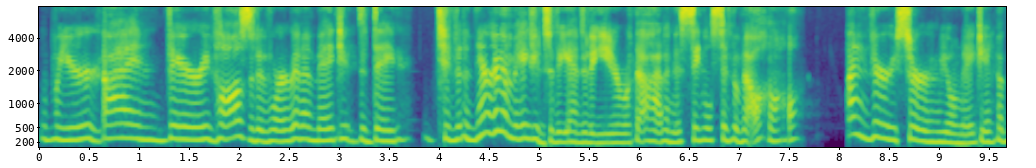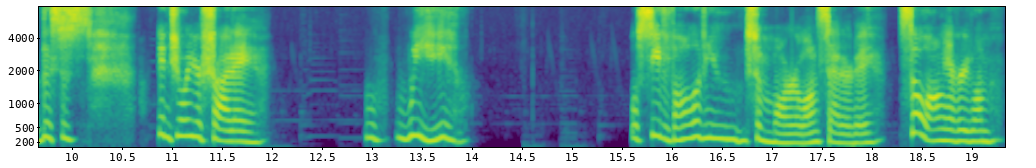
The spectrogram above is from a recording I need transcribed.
We're, I'm very positive we're gonna make it to day, to we're gonna make it to the end of the year without having a single sip of alcohol. I'm very certain we'll make it, but this is, enjoy your Friday. We will see all of you tomorrow on Saturday. So long, everyone.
